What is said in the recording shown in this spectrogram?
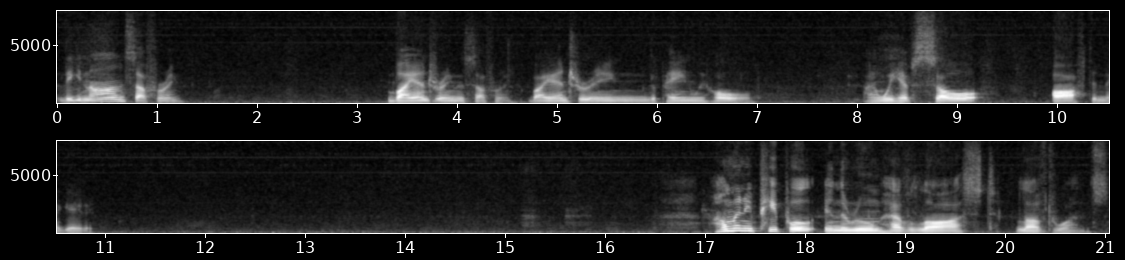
the non suffering by entering the suffering, by entering the pain we hold. And we have so often negated. How many people in the room have lost loved ones?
